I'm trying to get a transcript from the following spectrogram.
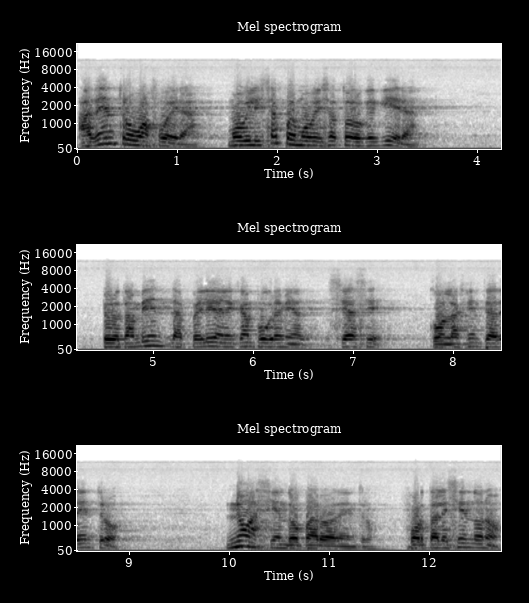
adentro o afuera? Movilizar puede movilizar todo lo que quiera, pero también la pelea en el campo gremial se hace con la gente adentro, no haciendo paro adentro, fortaleciéndonos.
